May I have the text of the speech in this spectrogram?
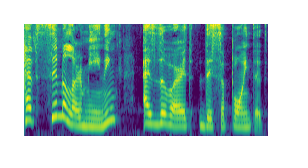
have similar meaning as the word disappointed.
